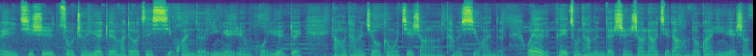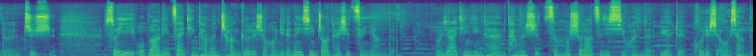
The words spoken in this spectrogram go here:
诶，其实组成乐队的话都有自己喜欢的音乐人或乐队，然后他们就跟我介绍了他们喜欢的，我也可以从他们的身上了解到很多关于音乐上的知识。所以我不知道你在听他们唱歌的时候，你的内心状态是怎样的。我们就来听听看他们是怎么说到自己喜欢的乐队或者是偶像的。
